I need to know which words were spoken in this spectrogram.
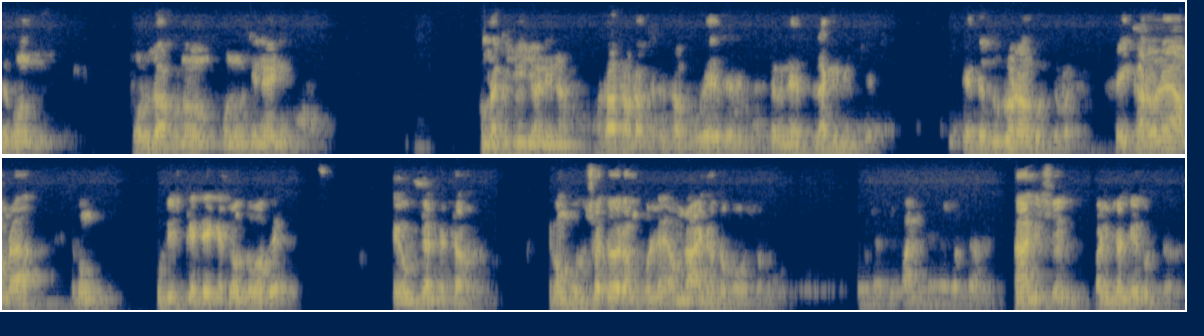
দেখুন পৌরসভা কোনো অনুমতি নেয়নি। আমরা কিছুই জানি না। হঠাৎ হঠাৎ সব ঘুরে এসে সেখানে লাগিয়ে দিচ্ছে। এতে দুর্ঘটনা করতে পারে। সেই কারণে আমরা এবং পুলিশকে ডেকে যৌথভাবে এই অভিযানটা চালাবো। এবং ভবিষ্যতেও এরকম করলে আমরা আইনত ব্যবস্থা নেব। হ্যাঁ নিশ্চয়ই। পারমিশন নিয়ে করতে হবে এগুলো পলিটিক্যাল যে জমিগুলো আছে ওগুলো কি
